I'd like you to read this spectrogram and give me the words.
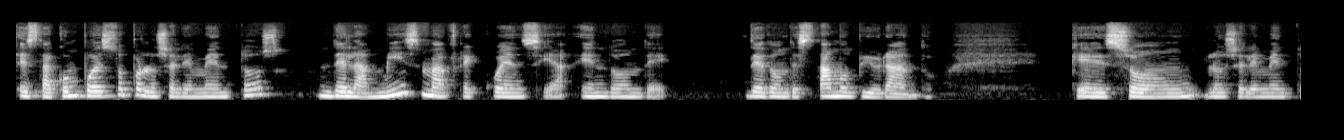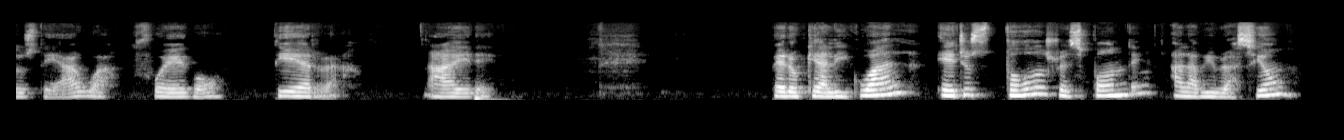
está compuesto por los elementos de la misma frecuencia en donde, de donde estamos vibrando, que son los elementos de agua, fuego, tierra, aire, pero que al igual ellos todos responden a la vibración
